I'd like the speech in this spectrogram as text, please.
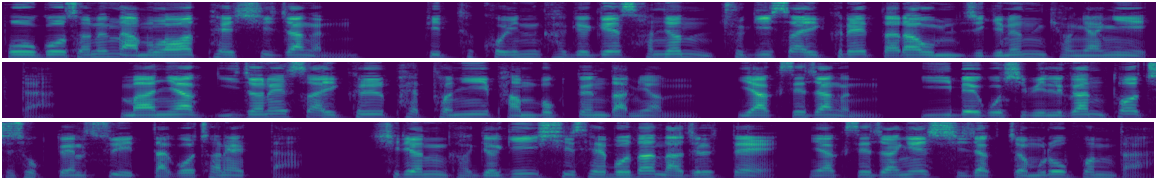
보고서는 암호화폐 시장은 비트코인 가격의 4년 주기 사이클에 따라 움직이는 경향이 있다. 만약 이전의 사이클 패턴이 반복된다면 약세장은 250일간 더 지속될 수 있다고 전했다. 실현 가격이 시세보다 낮을 때 약세장의 시작점으로 본다.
